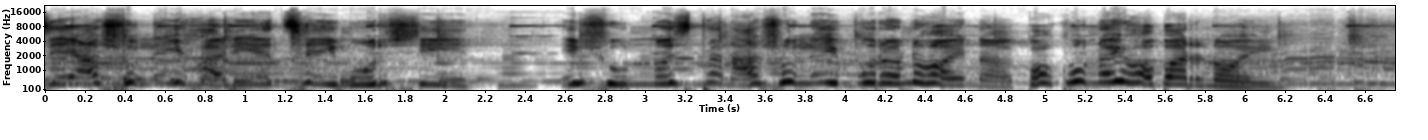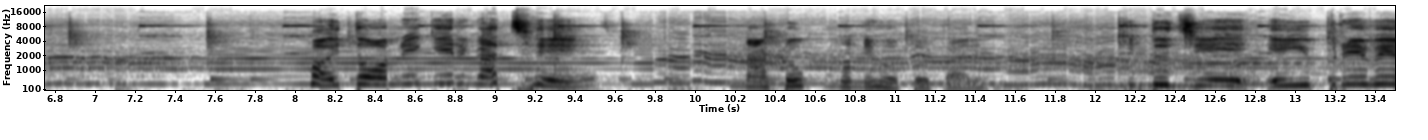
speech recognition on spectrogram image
যে আসলেই হারিয়েছে এই মুর্শিদ, এই শূন্য স্থান আসলেই পূরণ হয় না, কখনোই হবার নয়। হয়তো অনেকের কাছে নাটক মনে হতে পারে। কিন্তু যে এই প্রেমে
